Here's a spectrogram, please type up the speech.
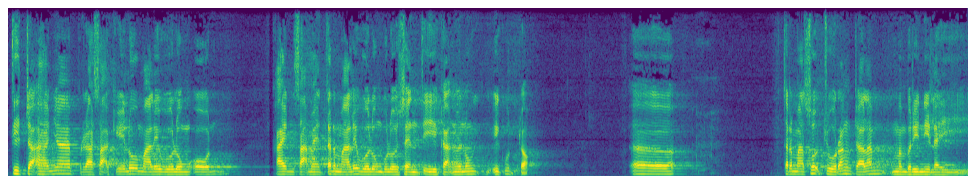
tidak hanya berasa kilo male wulung on, kain sak meter male wulung bulu senti, kak ngono ikut dok. E, termasuk curang dalam memberi nilai,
